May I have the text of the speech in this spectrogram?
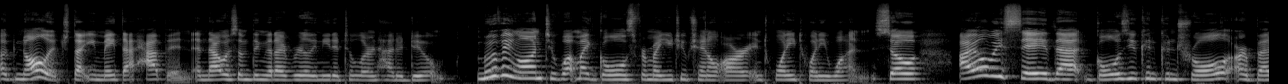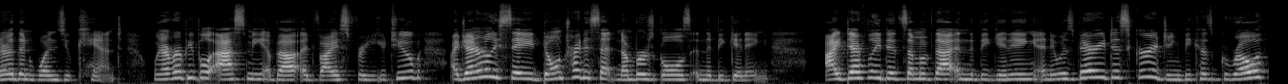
acknowledge that you made that happen. And that was something that I really needed to learn how to do. Moving on to what my goals for my YouTube channel are in 2021. So, I always say that goals you can control are better than ones you can't. Whenever people ask me about advice for YouTube, I generally say don't try to set numbers goals in the beginning. I definitely did some of that in the beginning, and it was very discouraging because growth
